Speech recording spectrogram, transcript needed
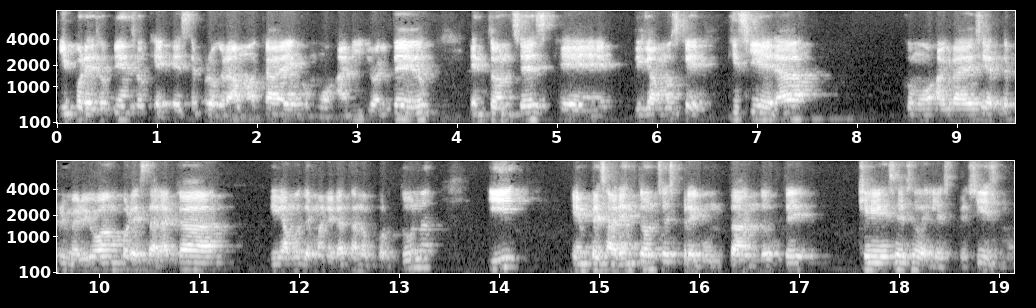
y por eso pienso que este programa cae como anillo al dedo. Entonces, eh, digamos que quisiera como agradecerte primero, Iván, por estar acá, digamos, de manera tan oportuna y empezar entonces preguntándote qué es eso del especismo.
